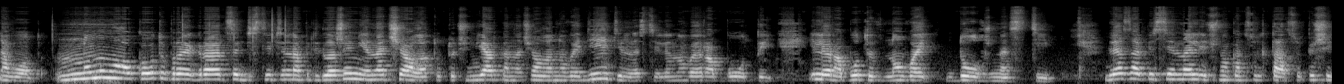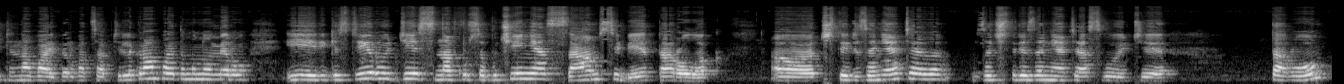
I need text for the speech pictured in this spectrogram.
Вот. Ну, а у кого-то проиграется действительно предложение начала. Тут очень ярко начало новой деятельности или новой работы, или работы в новой должности. Для записи на личную консультацию пишите на Viber, WhatsApp, Telegram по этому номеру и регистрируйтесь на курс обучения «Сам себе таролог». А, четыре занятия, за четыре занятия освоите Таро,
